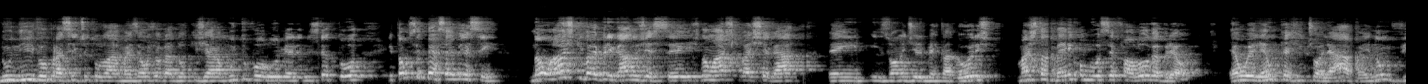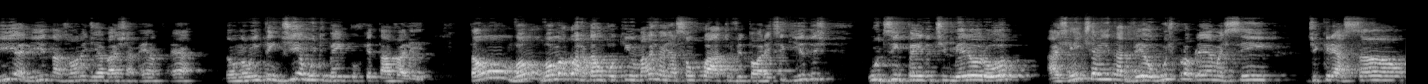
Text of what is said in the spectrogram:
no nível para ser titular, mas é um jogador que gera muito volume ali no setor. Então você percebe assim, não acho que vai brigar no G6, não acho que vai chegar em, em zona de Libertadores, mas também, como você falou, Gabriel, é o elenco que a gente olhava e não via ali na zona de rebaixamento, né? Não, não entendia muito bem por que estava ali. Então, vamos, vamos aguardar um pouquinho mais, mas já são quatro vitórias seguidas. O desempenho do time melhorou. A gente ainda vê alguns problemas, sim, de criação,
